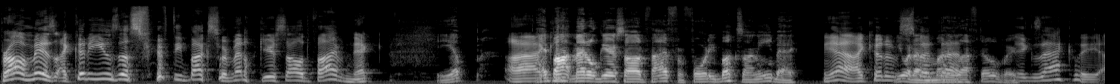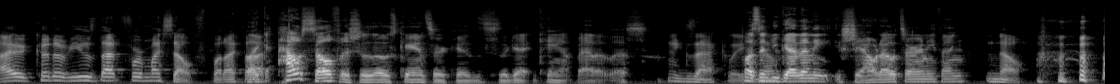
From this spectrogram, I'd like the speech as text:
Problem is, I could have used those fifty bucks for Metal Gear Solid Five, Nick. Yep. Uh, I, could- bought Metal Gear Solid 5 for 40 bucks on eBay. Yeah, I could have You would have money that. left over. Exactly. I could have used that for myself, but I thought Like, how selfish are those cancer kids to get camp out of this? Exactly. Plus, you did know? you get any shout outs or anything? No.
